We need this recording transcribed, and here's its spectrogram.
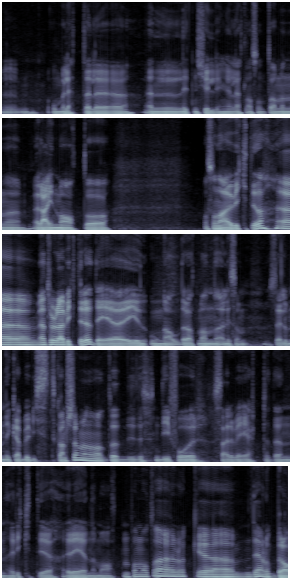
um, omelett eller eh, en liten kylling eller et eller annet sånt. da, Men uh, rein mat og, og sånn er jo viktig, da. Jeg tror det er viktigere det i ung alder, at man liksom selv om det ikke er bevisst, kanskje, men at de, de får servert den riktige, rene maten, på en måte, er nok, eh, det er nok bra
